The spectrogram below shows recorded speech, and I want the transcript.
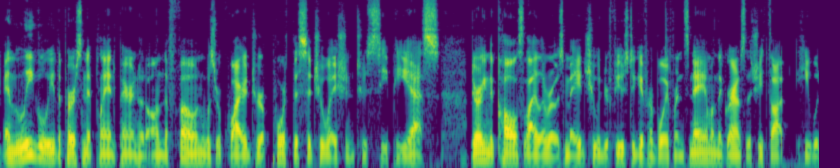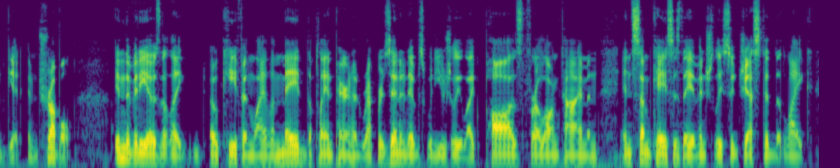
And legally, the person at Planned Parenthood on the phone was required to report the situation to CPS. During the calls Lila Rose made, she would refuse to give her boyfriend's name on the grounds that she thought he would get in trouble. In the videos that like O'Keefe and Lila made, the Planned Parenthood representatives would usually like pause for a long time, and in some cases, they eventually suggested that like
